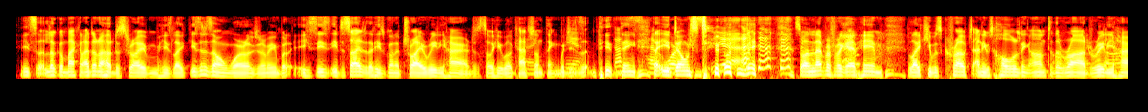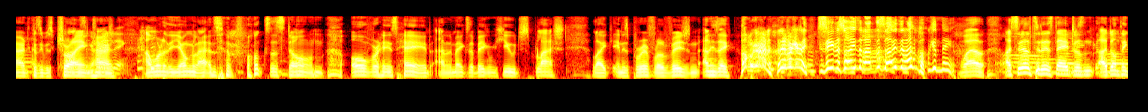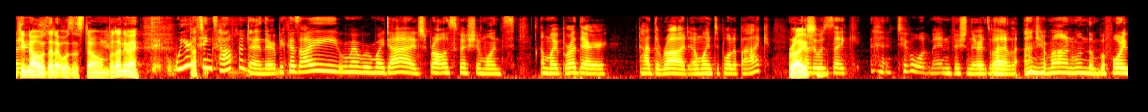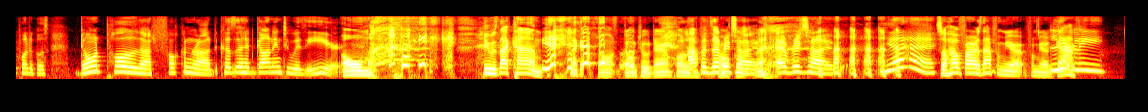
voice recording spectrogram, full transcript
He's looking back, and I don't know how to describe him. He's like he's in his own world, you know what I mean. But he's, he's he decided that he's going to try really hard, so he will catch something, which is the That's thing that you don't do. Yeah. so I'll never forget him. Like he was crouched and he was holding onto the rod really hard because he was trying hard. And one of the young lads fucks a stone over his head and it makes a big, huge splash, like in his peripheral vision. And he's like, "Oh my god! oh God, Do you see the size of that? The size of that fucking thing!" Well, I still to this day Oh doesn't. I don't think he knows that it was a stone. But anyway, Weird things happen down there because I remember my dad brought us fishing once, and my brother had the rod and went to pull it back. right? And there was like two old men fishing there as well. And your man, one of them, before he pulled it, goes, Don't pull that fucking rod because it had gone into his ear. Oh my! he was that calm. Yeah. Like, don't don't you dare pull that Happens every fucking- time. every time. yeah. So how far is that from your from your gaff?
